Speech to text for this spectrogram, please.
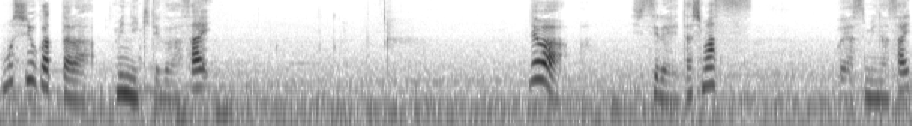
もしよかったら見に来てください。では、失礼いたします。おやすみなさい。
